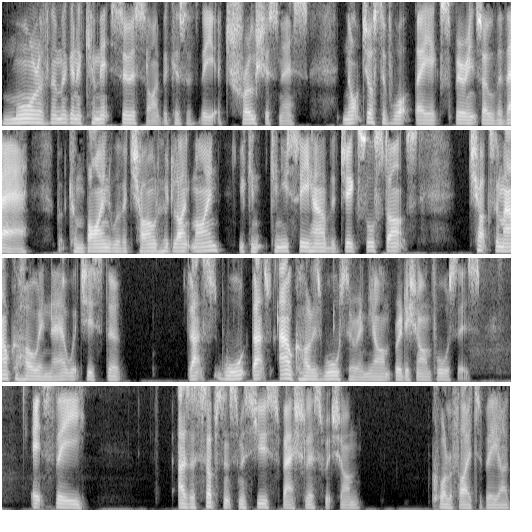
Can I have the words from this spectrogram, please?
more of them are going to commit suicide because of the atrociousness not just of what they experience over there, but combined with a childhood like mine. You can can you see how the jigsaw starts? Chuck some alcohol in there, which is the that's that's alcohol is water in the British Armed Forces. It's the as a substance misuse specialist, which I'm qualified to be. I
